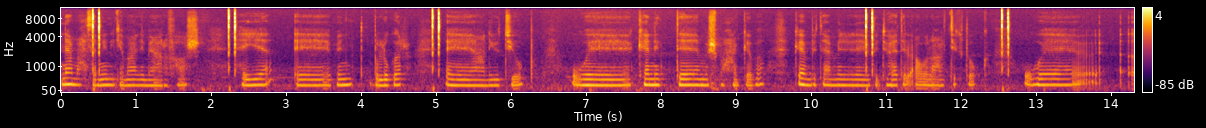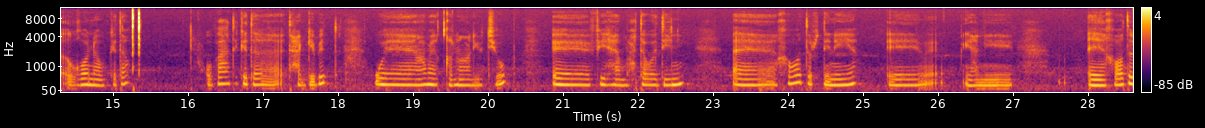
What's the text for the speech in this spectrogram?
نعمة حسنين يا جماعة اللي ما يعرفهاش هي آه بنت blogger آه على اليوتيوب. وكانت مش محجبة. كانت بتعمل فيديوهات الأول على التيك توك وغنى وكده. وبعد كده اتحجبت وعملت قناة على اليوتيوب آه، فيها محتوى ديني آه، خواطر دينية آه، يعني خواطر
